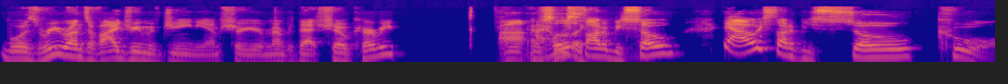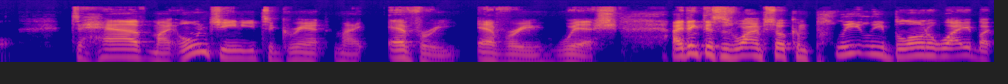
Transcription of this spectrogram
was reruns of I Dream of Jeannie. I'm sure you remember that show, Kirby. Uh, I always thought it'd be so. Yeah, I always thought it'd be so cool to have my own genie to grant my every every wish. I think this is why I'm so completely blown away but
